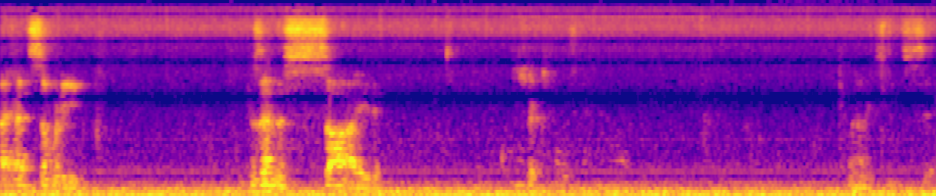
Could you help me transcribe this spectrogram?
I had somebody because then the side Six foot. cannot exceed six.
